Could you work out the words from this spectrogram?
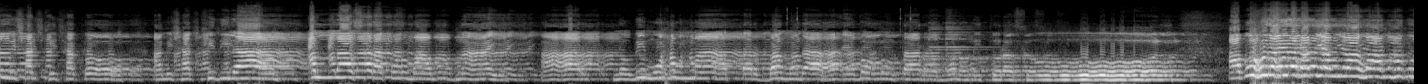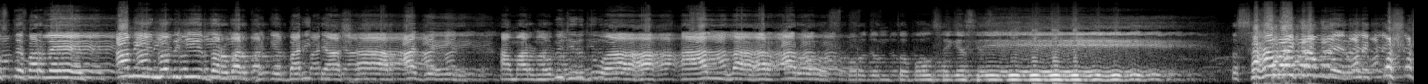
তুমি সাক্ষী থাকো। আমি সাক্ষী দিলাম, আল্লাহ ছাড়া কোনো মাবুদ নাই। আর নবী মুহাম্মদ তার বান্দা এবং তার মনোনীত রাসূল। আবু হুরায়রা নবীজির দরবার থেকে বাড়িতে আসার আগে আমার নবীজির দোয়া আল্লাহর আরশ পর্যন্ত পৌঁছে গেছে। সাহাবায়ে অনেক কষ্ট,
